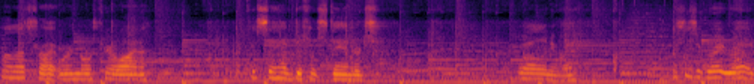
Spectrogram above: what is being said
Well, that's right, we're in North Carolina. Guess they have different standards. Well, anyway, this is a great road.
